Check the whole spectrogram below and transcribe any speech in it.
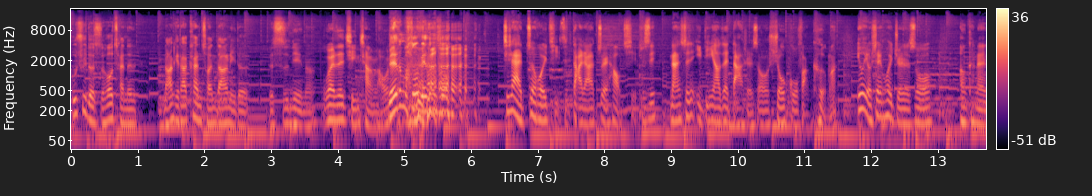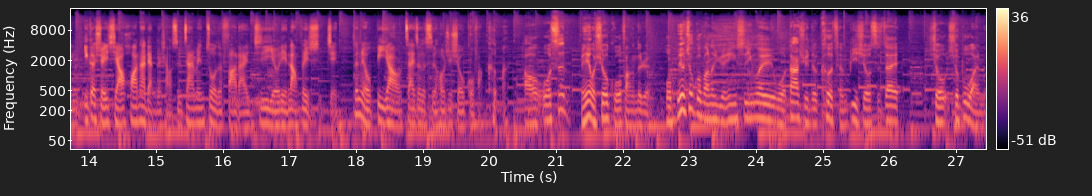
出去的时候才能拿给他看，传达你的的思念呢、啊。不会是情场老手。别这么说，别这么说。接下来最后一题是大家最好奇，就是男生一定要在大学的时候修国防课吗？因为有些人会觉得说，嗯，可能一个学期要花那两个小时在那边坐着发呆，其实有点浪费时间。真的有必要在这个时候去修国防课吗？好，我是没有修国防的人。我没有修国防的原因是因为我大学的课程必修实在。修修不完了。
